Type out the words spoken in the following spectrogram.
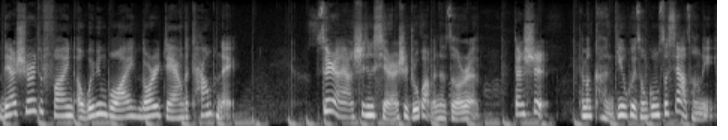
they are sure to find a weeping boy lower down the company. 虽然呀，事情显然是主管们的责任，但是他们肯定会从公司下层里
